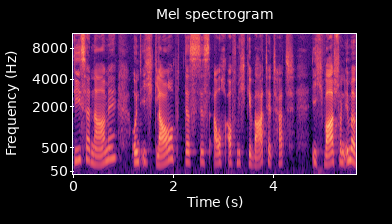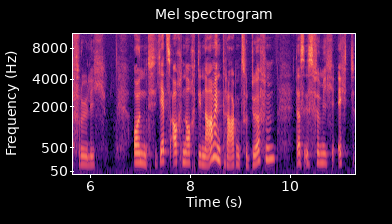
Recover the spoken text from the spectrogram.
dieser Name. Und ich glaube, dass das auch auf mich gewartet hat. Ich war schon immer fröhlich. Und jetzt auch noch den Namen tragen zu dürfen, das ist für mich echt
